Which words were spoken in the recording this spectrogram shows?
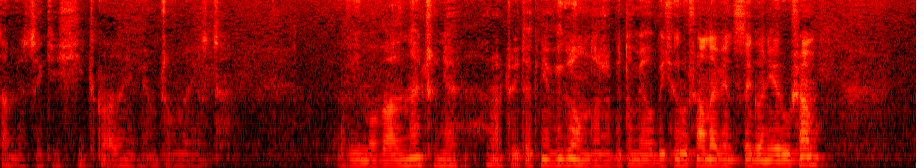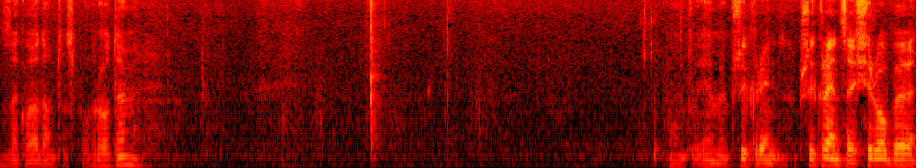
tam jest jakieś sitko, ale nie wiem czy ono jest wyjmowalne czy nie. Raczej tak nie wygląda, żeby to miało być ruszane, więc tego nie ruszam. Zakładam to z powrotem. Montujemy, przykrę... przykręcę śruby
